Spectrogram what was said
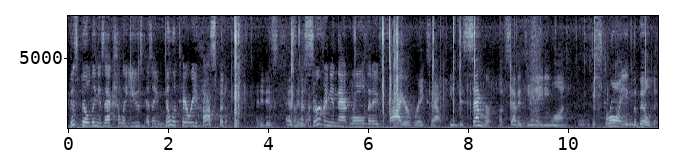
this building is actually used as a military hospital. And it is as it is serving in that role that a fire breaks out in December of 1781, destroying the building.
